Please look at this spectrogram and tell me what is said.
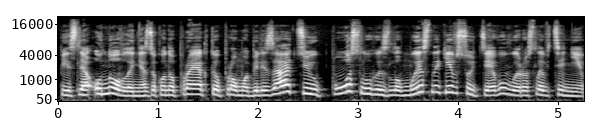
Після оновлення законопроекту про мобілізацію послуги зловмисників суттєво виросли в ціні.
